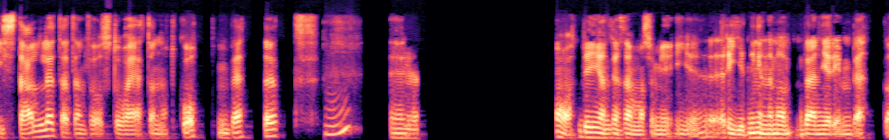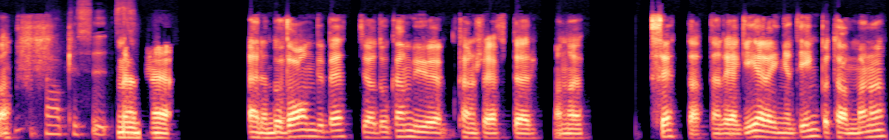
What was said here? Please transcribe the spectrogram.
i stallet, att den får stå och äta något gott med bettet. Mm. Eh, ja, det är egentligen samma som i, i ridningen när man vänjer in bett. Då. Ja, precis. Men eh, är den då van vid bett, ja då kan vi ju kanske efter man har sett att den reagerar ingenting på tömmarna.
